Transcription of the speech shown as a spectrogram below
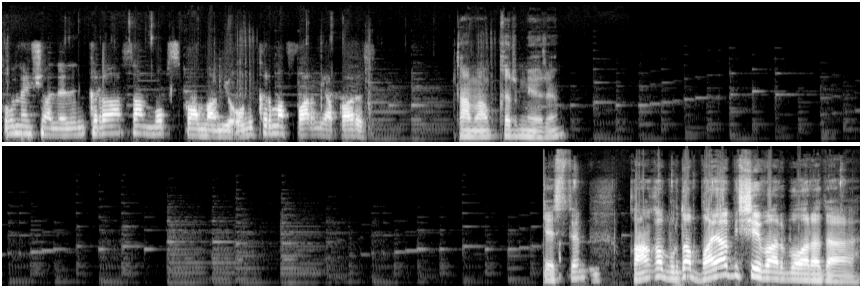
O meşaleleri kırarsan mob spamlanıyor. Onu kırma farm yaparız. Tamam kırmıyorum. Kestim. Kanka burada baya bir şey var bu arada.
